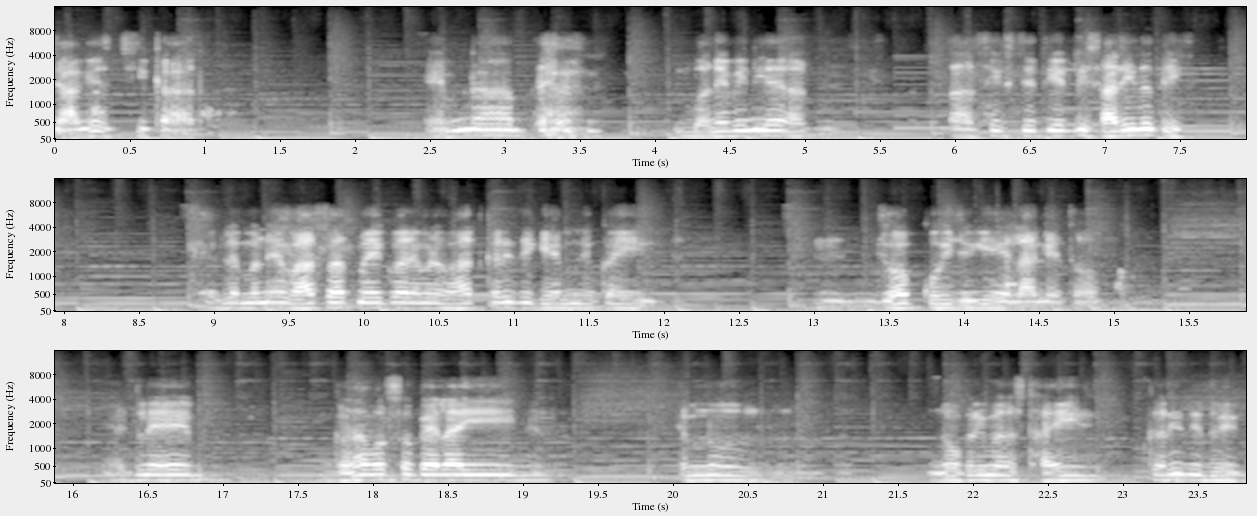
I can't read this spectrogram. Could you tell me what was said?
જાગેશ ચિકાર એમના બનેવીની આર્થિક સ્થિતિ એટલી સારી નથી. એટલે મને વાત વાતમાં એકવાર એમણે વાત કરી હતી કે એમને કઈ જોબ કોઈ જગ્યાએ લાગે તો. એટલે ઘણા વર્ષો પહેલા એ એમનું નોકરીમાં સ્થાયી કરી દીધું એક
